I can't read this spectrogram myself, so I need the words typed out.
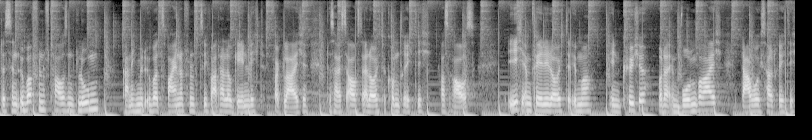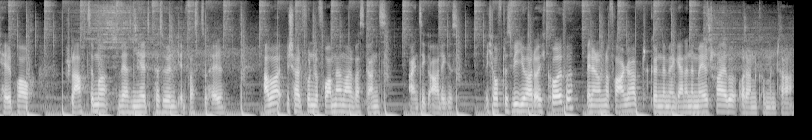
das sind über 5000 Lumen, kann ich mit über 250 Watt Halogenlicht vergleichen. Das heißt, aus der Leuchte kommt richtig was raus. Ich empfehle die Leuchte immer in Küche oder im Wohnbereich, da wo ich es halt richtig hell brauche. Schlafzimmer wäre es mir jetzt persönlich etwas zu hell. Aber ist halt von der Form her mal was ganz Einzigartiges. Ich hoffe, das Video hat euch geholfen. Wenn ihr noch eine Frage habt, könnt ihr mir gerne eine Mail schreiben oder einen Kommentar.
